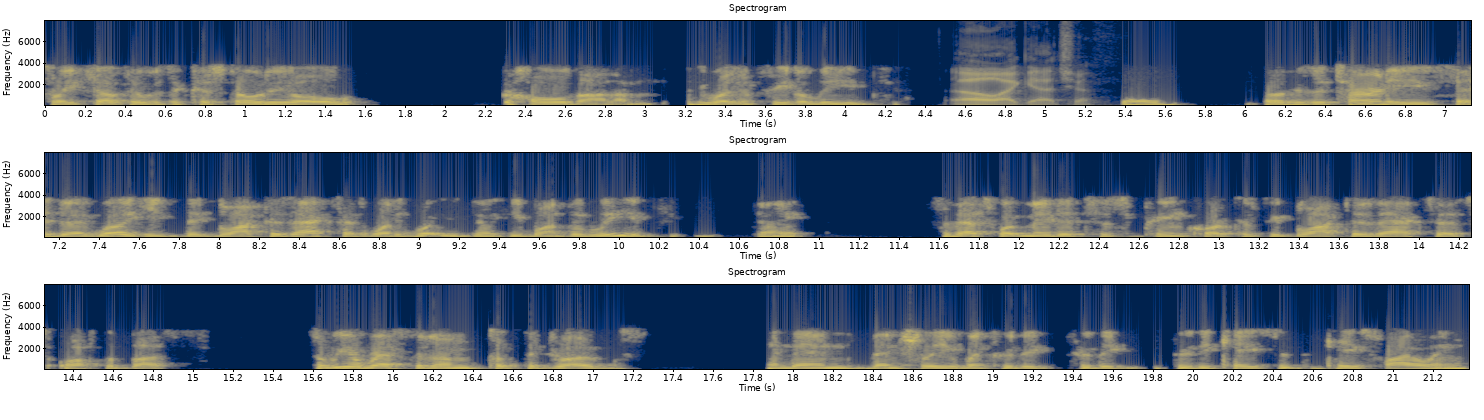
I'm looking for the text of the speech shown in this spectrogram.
So he felt there was a custodial hold on him. He wasn't free to leave. Oh, I gotcha. So so his attorney said, that, well, he they blocked his access. What, what you know, he wanted to leave, right? So that's what made it to the Supreme Court because we blocked his access off the bus. So we arrested him, took the drugs, and then eventually went through the through the through the case the case filing,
